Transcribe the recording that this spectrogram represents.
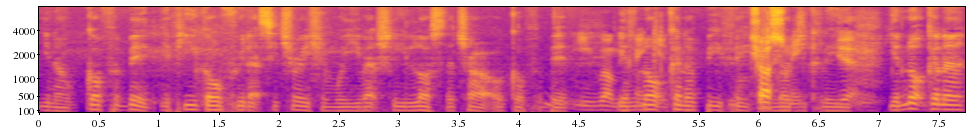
you know, God forbid, if you go through that situation where you've actually lost a child, or God forbid, you won't you're thinking. not gonna be thinking Trust me. logically. Yeah. You're not gonna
